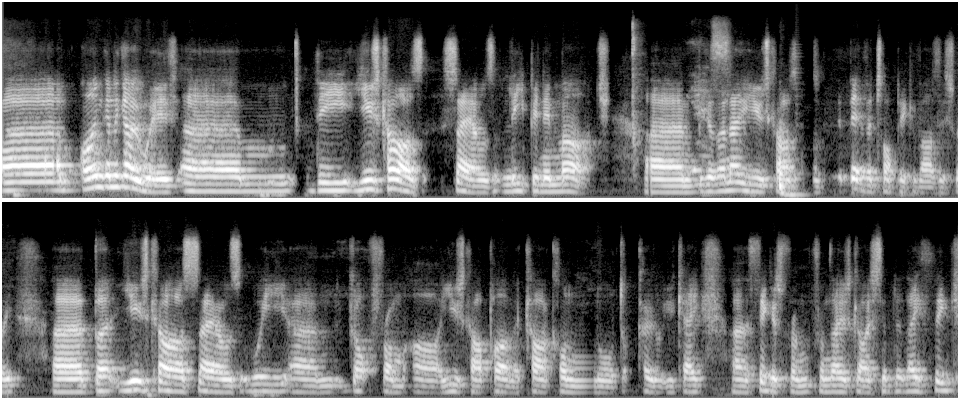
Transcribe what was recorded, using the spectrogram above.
Um, I'm going to go with um, the used cars sales leaping in March um, yes. because I know used cars bit of a topic of ours this week. Uh, but used car sales we um, got from our used car partner, carcondor.co.uk. Uh, the figures from, from those guys said that they think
